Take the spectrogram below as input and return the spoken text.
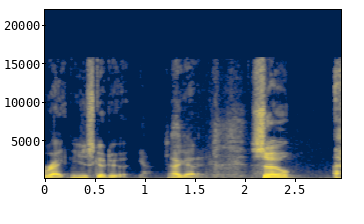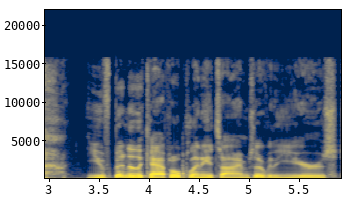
Right, you just go do it. Yeah, I got it. it. So, you've been to the Capitol plenty of times over the years,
